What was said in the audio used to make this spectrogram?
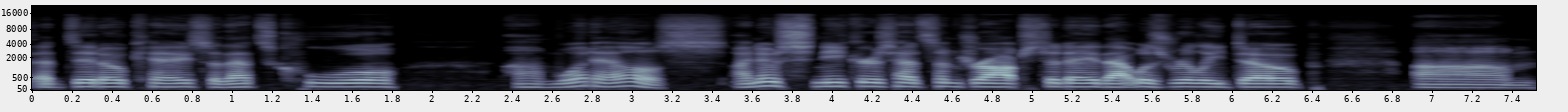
that did okay, so that's cool. Um, what else? I know sneakers had some drops today. That was really dope. Um,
